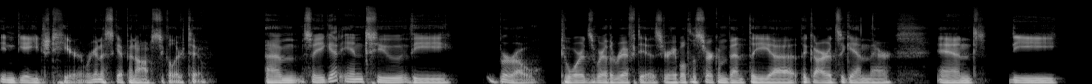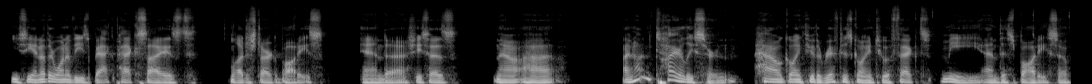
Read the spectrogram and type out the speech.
engaged here. We're going to skip an obstacle or two. Um, so you get into the burrow towards where the rift is. You're able to circumvent the uh, the guards again there, and the you see another one of these backpack-sized Logistark bodies, and uh, she says, "Now, uh, I'm not entirely certain how going through the rift is going to affect me and this body, so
